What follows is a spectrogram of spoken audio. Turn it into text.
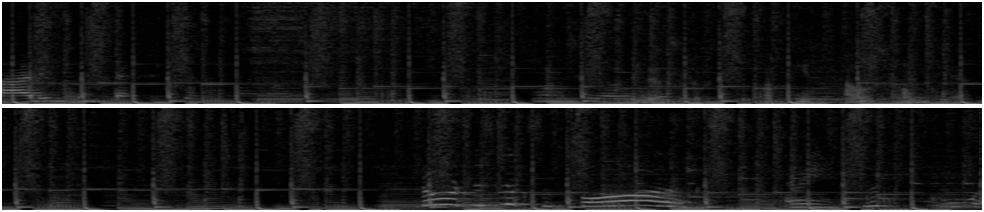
Adding some texture it This looks fucking house from here. Dude, this looks fog. I mean, this looks cool.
